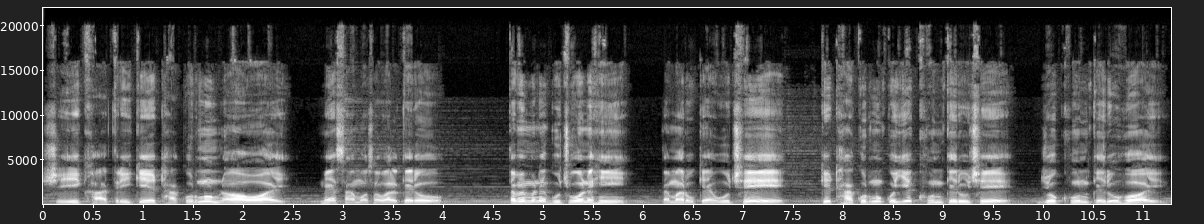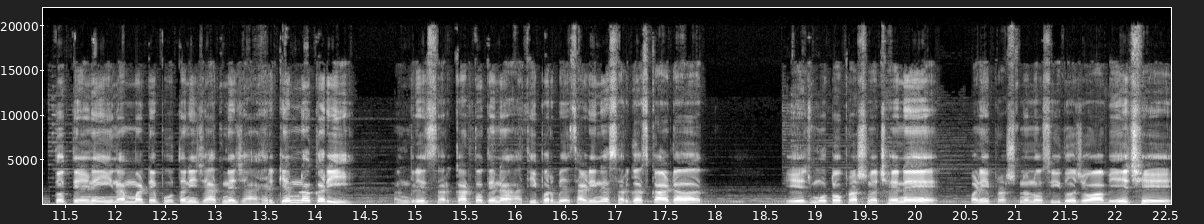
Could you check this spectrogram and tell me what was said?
શી ખાતરી કે ઠાકુરનું ન હોય? મેં સામો સવાલ કર્યો, તમે મને ગૂંચવો નહીં. તમારું કહેવું છે કે ઠાકુરનું કોઈએ ખૂન કર્યું છે. જો ખૂન કર્યું હોય, તો તેણે ઇનામ માટે પોતાની જાતને જાહેર કેમ ન કરી? અંગ્રેજ સરકાર તો તેના હાથી પર બેસાડીને સરઘસ કાઢત. એ જ મોટો પ્રશ્ન છે ને. પણ એ પ્રશ્નનો સીધો જવાબ એ છે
